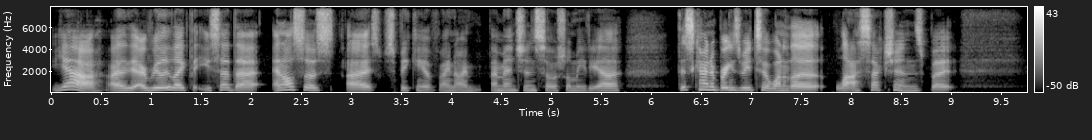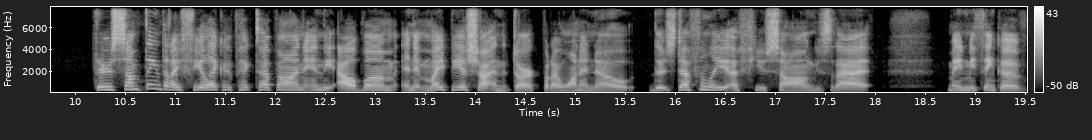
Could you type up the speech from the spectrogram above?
yeah, I I really like that you said that. And also, uh, speaking of, I know I, I mentioned social media. This kind of brings me to one of the last sections, but there's something that I feel like I picked up on in the album, and it might be a shot in the dark, but I want to know. There's definitely a few songs that made me think of,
